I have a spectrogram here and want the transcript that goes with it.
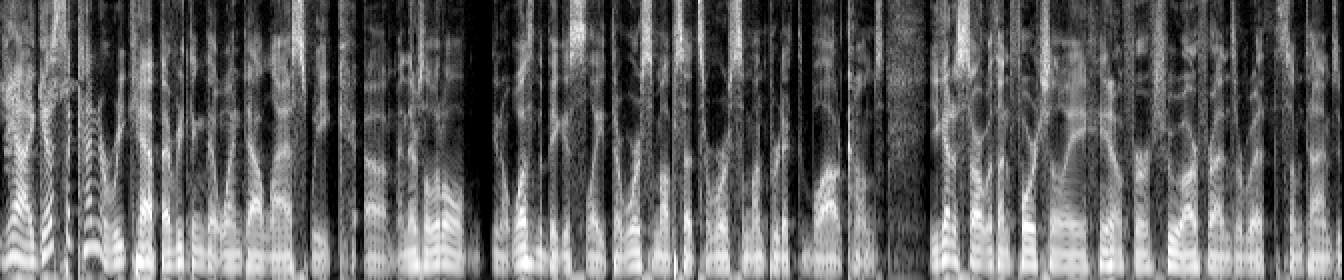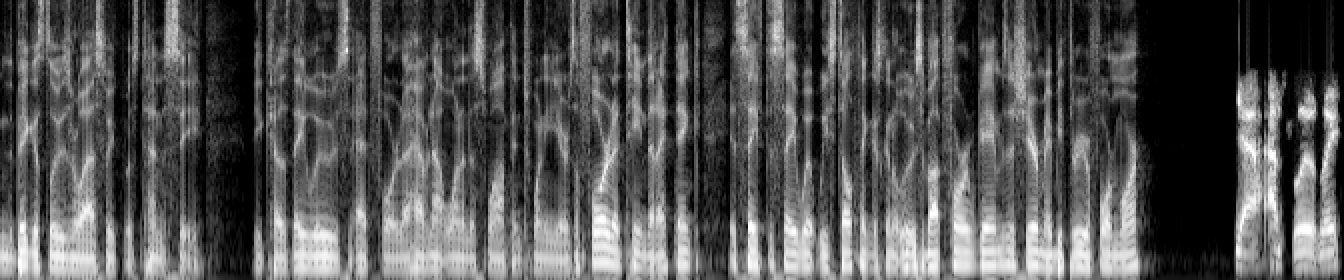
Yeah, I guess to kind of recap everything that went down last week, um, and there's a little, you know, it wasn't the biggest slate. There were some upsets, there were some unpredictable outcomes. You got to start with, unfortunately, you know, for who our friends are with sometimes. I mean, the biggest loser last week was Tennessee because they lose at Florida, have not won in the swamp in 20 years. A Florida team that I think it's safe to say what we still think is going to lose about four games this year, maybe three or four more. Yeah, absolutely.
